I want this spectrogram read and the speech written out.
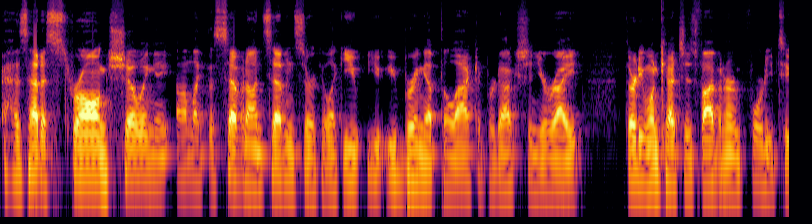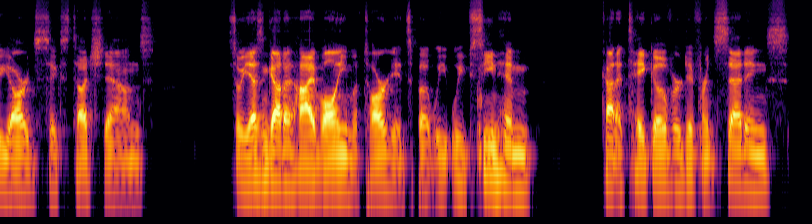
has had a strong showing on like the seven on seven circuit. Like you, you, you bring up the lack of production. You're right. 31 catches, 542 yards, six touchdowns. So he hasn't got a high volume of targets, but we we've seen him kind of take over different settings.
